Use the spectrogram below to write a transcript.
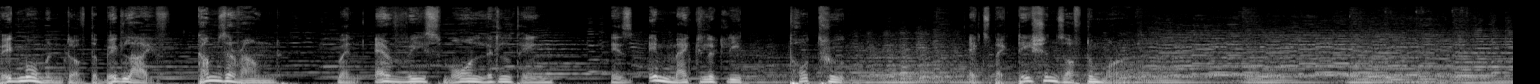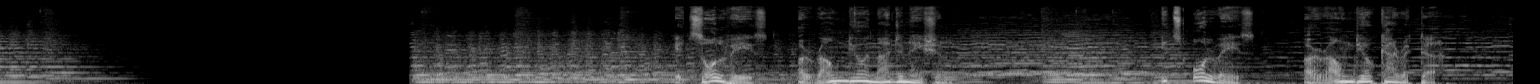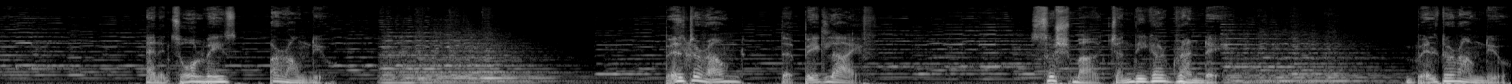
big moment of the big life comes around when every small little thing is immaculately thought through. Expectations of tomorrow. It's always around your imagination. It's always around your character. And it's always around you. Built around the big life. Sushma Chandigarh Grande. Built around you.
